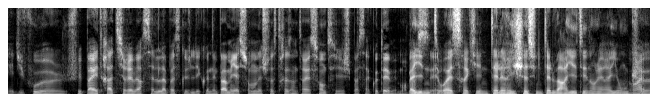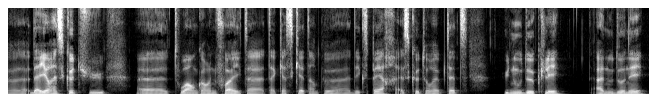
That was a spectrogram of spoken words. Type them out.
et du coup, euh, je vais pas être attiré vers celle-là parce que je les connais pas. Mais il y a sûrement des choses très intéressantes et je passe à côté. Mais bon, Bah, c'est- ouais, c'est vrai qu'il y a une telle richesse, une telle variété dans les rayons. que- Ouais. D'ailleurs, est-ce que tu, euh, toi encore une fois avec ta, ta casquette un peu euh, d'expert, est-ce que tu aurais peut-être une ou deux clés à nous donner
